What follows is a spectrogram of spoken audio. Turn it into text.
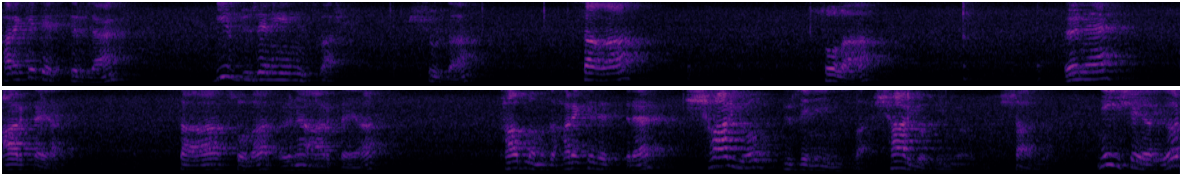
hareket ettirilen bir düzeneğimiz var. Şurada sağa, sola, öne, arkaya. Sağa, sola, öne, arkaya tablamızı hareket ettiren şaryo düzenimiz var. Şaryo deniyor. Şaryo. Ne işe yarıyor?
